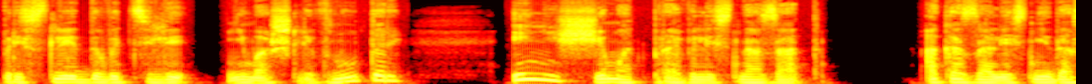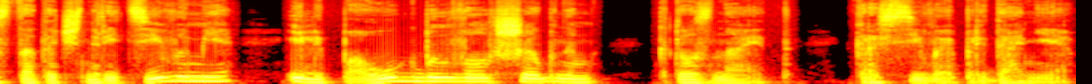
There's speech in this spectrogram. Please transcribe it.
Преследователи не вошли внутрь и ни с чем отправились назад. Оказались недостаточно ретивыми, или паук был волшебным, кто знает. Красивое предание.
